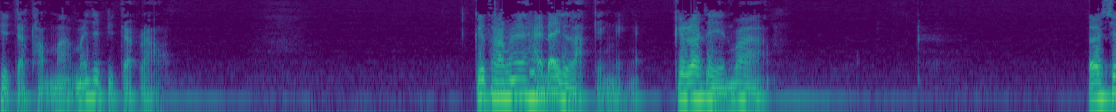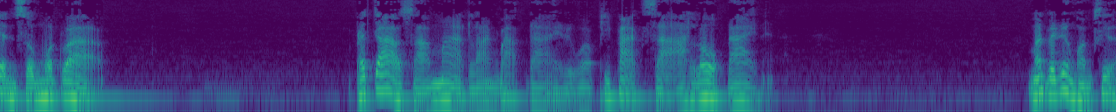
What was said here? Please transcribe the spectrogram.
ผิดจากธรรมะไม่ใช่ผิดจากเราคือทำให้ให้ได้หลักอย่างหนึ่งคือเราจะเห็นว่า เช่นสมมติว่า พระเจ้าสามารถล้างบาปได้หรือว่าพิพากษาโลกได้เนี่ย มันเป็นเรื่องความเชื่อ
